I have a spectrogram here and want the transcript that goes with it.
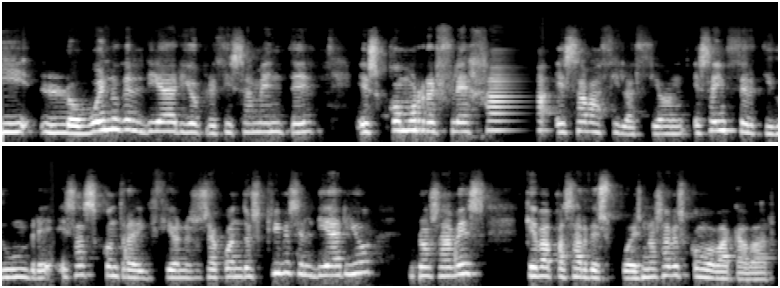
Y lo bueno del diario, precisamente, es cómo refleja esa vacilación, esa incertidumbre, esas contradicciones. O sea, cuando escribes el diario, no sabes qué va a pasar después, no sabes cómo va a acabar.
